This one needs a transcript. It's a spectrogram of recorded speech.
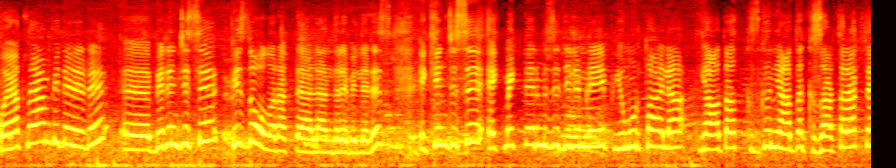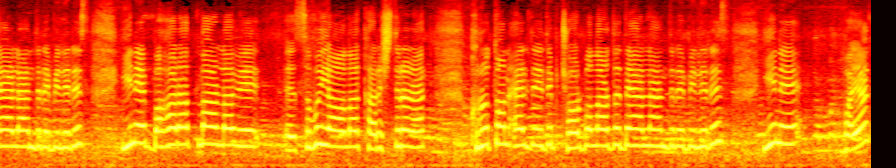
Bayatlayan pideleri e, birincisi pizza olarak değerlendirebiliriz. İkincisi ekmeklerimizi dilimleyip yumurtayla yağda kızgın yağda kızartarak değerlendirebiliriz. Yine baharatlarla ve e, sıvı yağla karıştırarak kroton elde edip çorbalarda değerlendirebiliriz. Yine bayat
